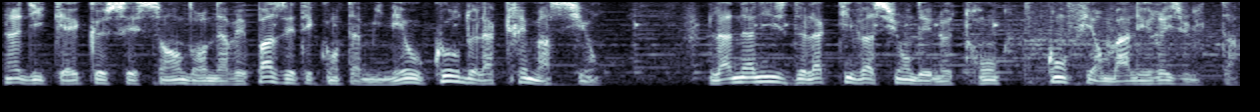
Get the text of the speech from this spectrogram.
indiquait que ces cendres n'avaient pas été contaminées au cours de la crémation. L'analyse de l'activation des neutrons confirma les résultats.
